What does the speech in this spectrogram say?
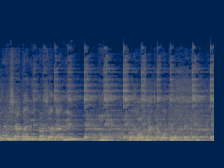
多谢大人，多谢大人。哦，我刚才这么叫我退去。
